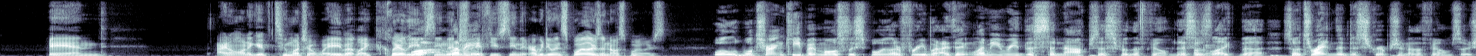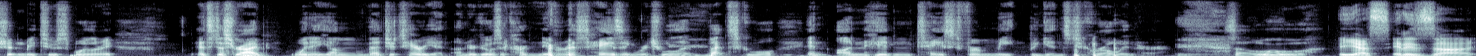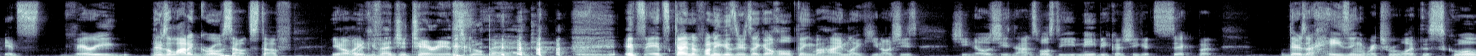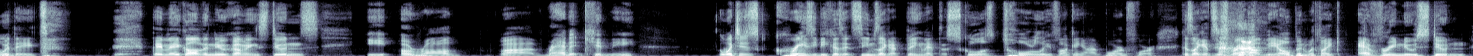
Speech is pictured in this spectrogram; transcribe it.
and I don't want to give too much away, but like clearly Well, you've seen the. tra- me- if you've seen the, are we doing spoilers or no spoilers? Well, we'll try and keep it mostly spoiler free, but I think let me read the synopsis for the film. This is like the so it's right in the description of the film, so it shouldn't be too spoilery. It's described when a young vegetarian undergoes a carnivorous hazing ritual at vet school, an unhidden taste for meat begins to grow in her. So, ooh, Yes, it is. uh It's very. There's a lot of gross out stuff. You know, like when vegetarians go bad. it's it's kind of funny because there's like a whole thing behind like you know she's she knows she's not supposed to eat meat because she gets sick but there's a hazing ritual at this school where they they make all the new coming students eat a raw uh, rabbit kidney which is crazy because it seems like a thing that the school is totally fucking on board for because like it's just right out in the open with like every new student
